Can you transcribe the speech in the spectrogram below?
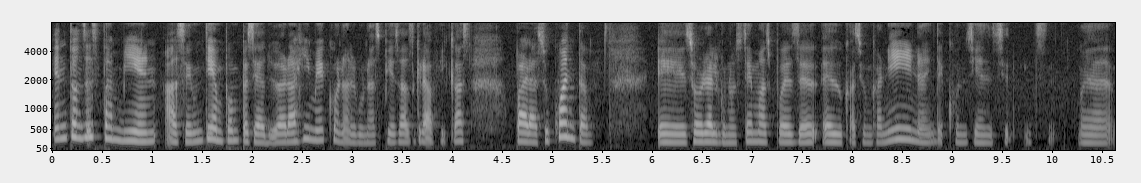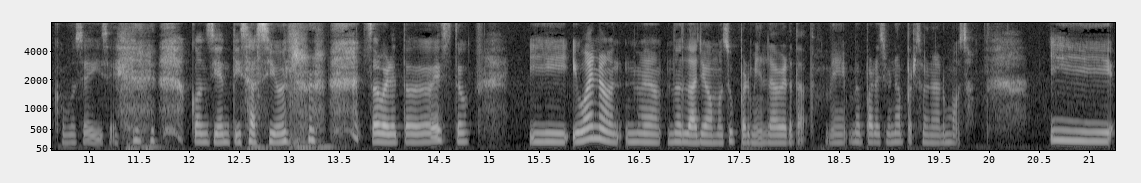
entonces también hace un tiempo empecé a ayudar a Jime con algunas piezas gráficas para su cuenta. eh, sobre algunos temas pues de educación canina y de conciencia, eh, ¿cómo se dice? concientización sobre todo esto. Y, bueno, nos la llevamos súper bien, la verdad. Me parece una persona hermosa. Y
